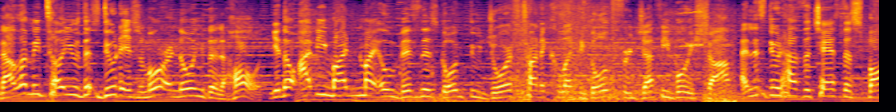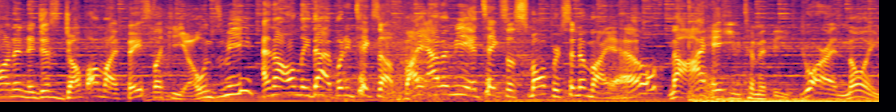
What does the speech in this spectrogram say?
Now let me tell you, this dude is more annoying than Halt. You know, I be minding my own business, going through drawers, trying to collect gold for Jeffy Boy's shop, and this dude has the chance to spawn in and just jump on my face like he owns me. And not only that, but he takes a bite out of me and takes a small percent of my health. Nah, I hate you, Timothy. You are annoying.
